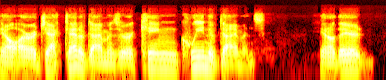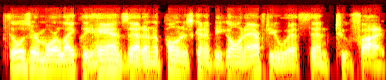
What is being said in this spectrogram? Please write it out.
you know, are a Jack ten of diamonds or a King Queen of diamonds. You know, they're those are more likely hands that an opponent's going to be going after you with than two five.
